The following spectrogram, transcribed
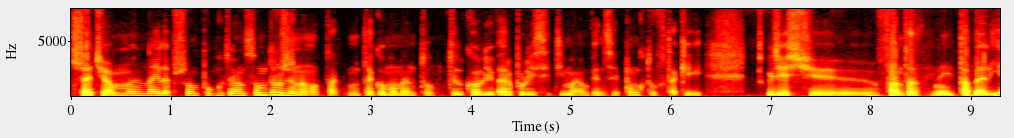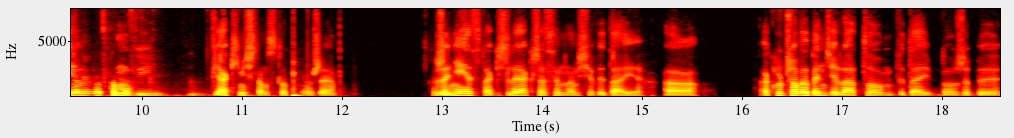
trzecią najlepszą punktującą drużyną od tak, tego momentu. Tylko Liverpool i City mają więcej punktów w takiej gdzieś yy, fantazyjnej tabeli, ale no to mówi w jakimś tam stopniu, że, że nie jest tak źle, jak czasem nam się wydaje. A, a kluczowe będzie lato, wydaje, no, żeby,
